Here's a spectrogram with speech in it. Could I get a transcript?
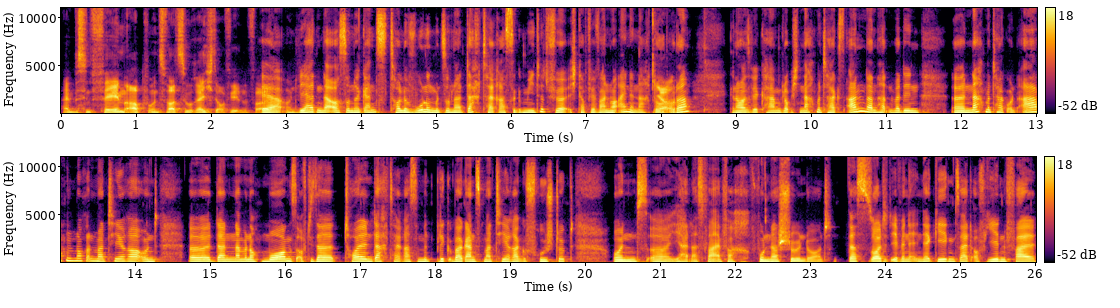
ein bisschen Fame ab und zwar zu Recht auf jeden Fall. Ja, und wir hatten da auch so eine ganz tolle Wohnung mit so einer Dachterrasse gemietet für, ich glaube, wir waren nur eine Nacht dort, ja. oder? Genau, also wir kamen, glaube ich, nachmittags an, dann hatten wir den äh, Nachmittag und Abend noch in Matera und äh, dann haben wir noch morgens auf dieser tollen Dachterrasse mit Blick über ganz Matera gefrühstückt. Und äh, ja, das war einfach wunderschön dort. Das solltet ihr, wenn ihr in der Gegend seid, auf jeden Fall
